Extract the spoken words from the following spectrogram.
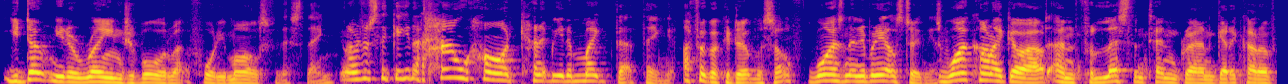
You don't need a range of more than about 40 miles for this thing. And I was just thinking, you know, how hard can it be to make that thing? I figure I could do it myself. Why isn't anybody else doing this? Why can't I go out and for less than 10 grand get a kind of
